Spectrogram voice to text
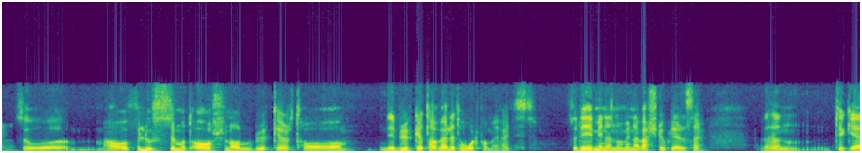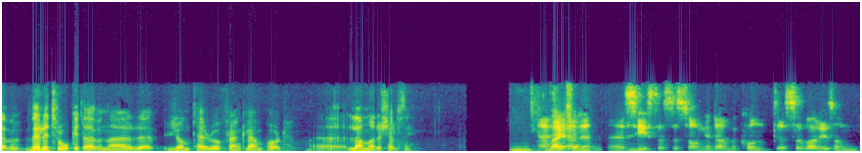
Mm. Så ja, förluster mot Arsenal brukar ta, det brukar ta väldigt hårt på mig faktiskt. Så det är mina, nog mina värsta upplevelser. Sen tycker jag väldigt tråkigt även när John Terry och Frank Lampard eh, lämnade Chelsea. Mm, hela den eh, sista säsongen där med Conte så var det som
